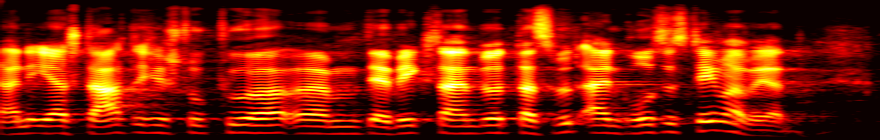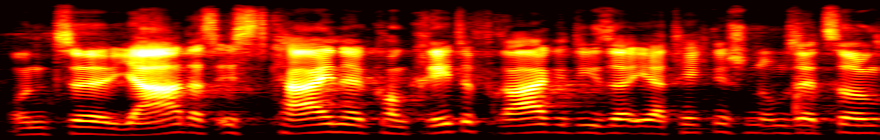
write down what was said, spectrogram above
eine eher staatliche Struktur ähm, der Weg sein wird. Das wird ein großes Thema werden. Und, äh, ja, das ist keine konkrete Frage dieser eher technischen Umsetzung,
